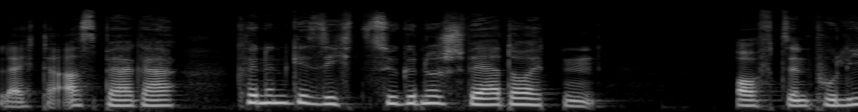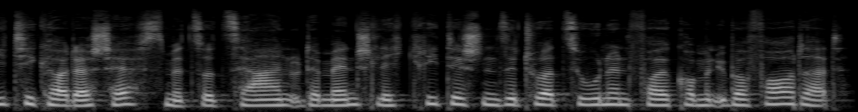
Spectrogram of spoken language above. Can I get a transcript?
leichter Asperger, können Gesichtszüge nur schwer deuten. Oft sind Politiker oder Chefs mit sozialen oder menschlich kritischen Situationen vollkommen überfordert.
